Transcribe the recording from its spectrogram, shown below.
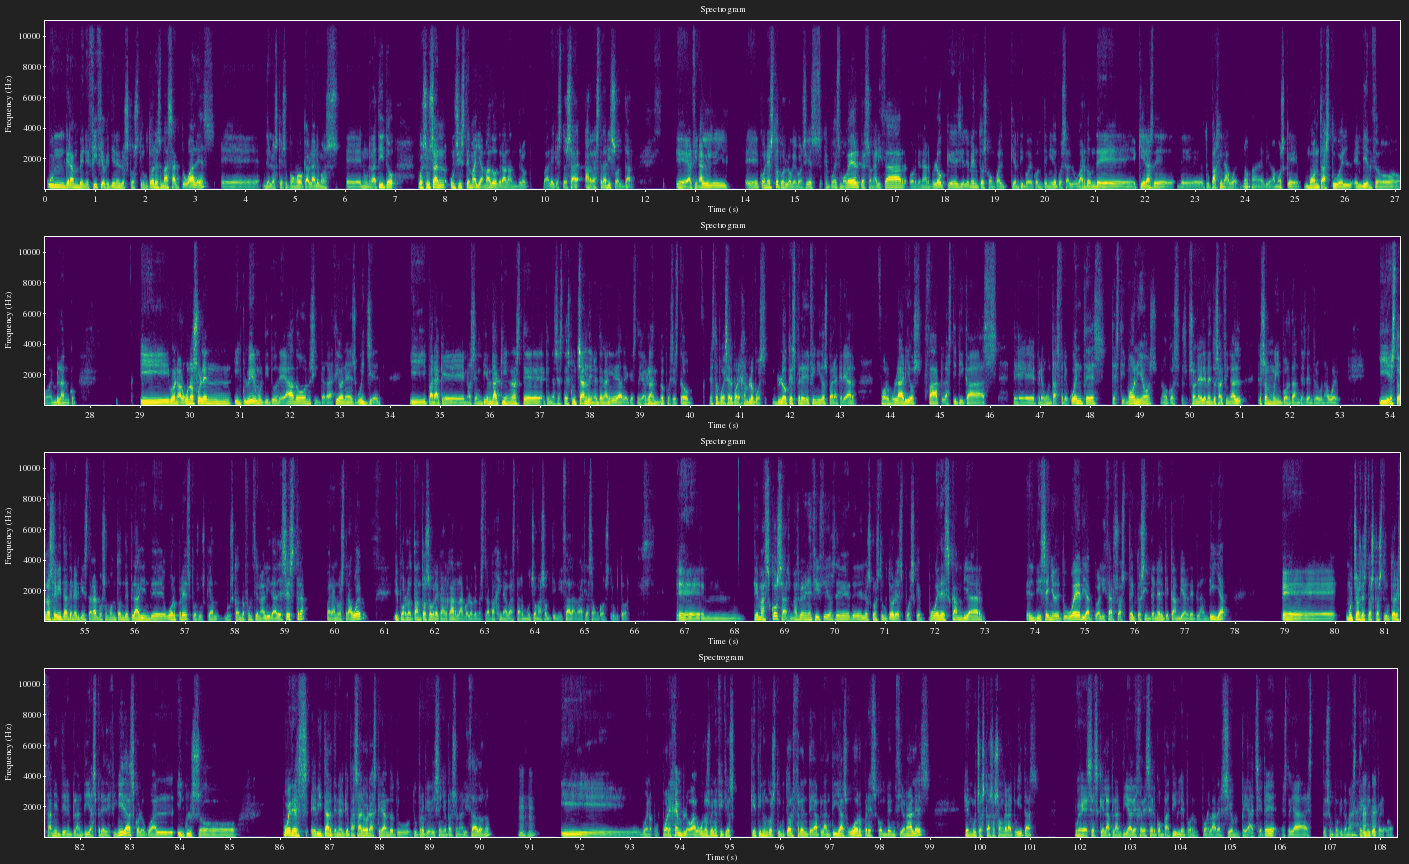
un gran beneficio que tienen los constructores más actuales, eh, de los que supongo que hablaremos eh, en un ratito, pues usan un sistema llamado drag and drop, ¿vale? Que esto es arrastrar y soltar. Eh, al final, eh, con esto, pues lo que consigues es que puedes mover, personalizar, ordenar bloques y elementos con cualquier tipo de contenido, pues al lugar donde quieras de, tu página web, ¿no? Eh, digamos que montas tú el, el lienzo en blanco. Y bueno, algunos suelen incluir multitud de add-ons, integraciones, widgets Y para que nos entienda quien, no esté, nos esté escuchando y no tenga ni idea de qué estoy hablando, pues esto, esto puede ser, por ejemplo, pues bloques predefinidos para crear formularios, FAQ, las típicas eh, preguntas frecuentes, testimonios, ¿no? son elementos al final que son muy importantes dentro de una web. Y esto nos evita tener que instalar pues, un montón de plugins de WordPress pues, buscando funcionalidades extra para nuestra web y por lo tanto sobrecargarla, con lo que nuestra página va a estar mucho más optimizada gracias a un constructor. Eh, ¿Qué más cosas, más beneficios de, los constructores? Pues que puedes cambiar el diseño de tu web y actualizar su aspecto sin tener que cambiar de plantilla. Eh, muchos de estos constructores también tienen plantillas predefinidas, con lo cual incluso puedes evitar tener que pasar horas creando tu, tu propio diseño personalizado, ¿no? Y bueno, por ejemplo, algunos beneficios que tiene un constructor frente a plantillas WordPress convencionales, que en muchos casos son gratuitas, pues es que la plantilla deje de ser compatible por, por la versión PHP. Esto ya esto es un poquito más técnico, pero.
